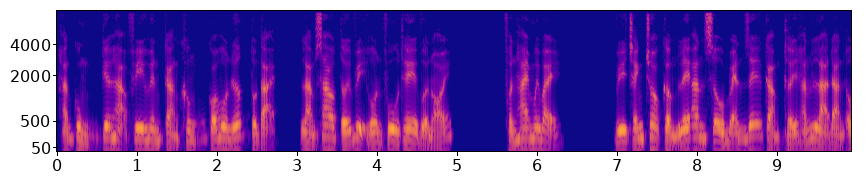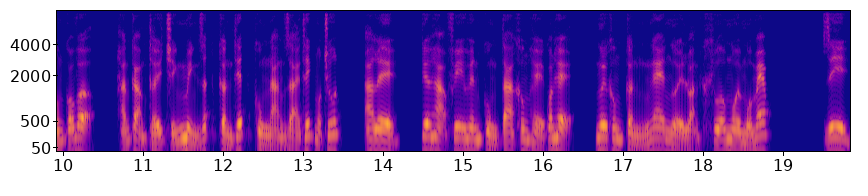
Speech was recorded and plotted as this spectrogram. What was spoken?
hắn cùng kia Hạ Phi Huyên càng không có hôn ước tồn tại, làm sao tới vị hôn phu thê vừa nói. Phần 27 Vì tránh cho Cẩm Lê ăn sâu bén dễ cảm thấy hắn là đàn ông có vợ, hắn cảm thấy chính mình rất cần thiết cùng nàng giải thích một chút. A Lê, kia Hạ Phi Huyên cùng ta không hề quan hệ, ngươi không cần nghe người loạn khua môi múa mép. Gì?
